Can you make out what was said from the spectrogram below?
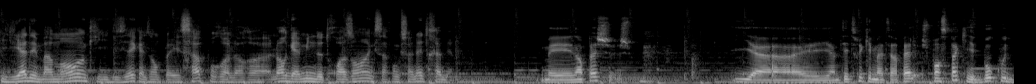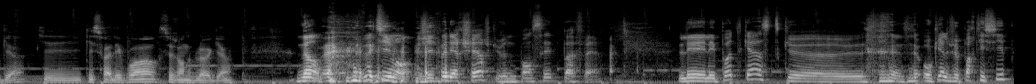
il y a des mamans qui disaient qu'elles employaient ça pour leur, leur gamine de 3 ans et que ça fonctionnait très bien. Mais n'empêche, je- il y, a, il y a un petit truc qui m'interpelle. Je pense pas qu'il y ait beaucoup de gars qui, qui soient allés voir ce genre de vlog. hein. Non, effectivement, j'ai fait des recherches que je ne pensais pas faire. Les, podcasts que- auxquels je participe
